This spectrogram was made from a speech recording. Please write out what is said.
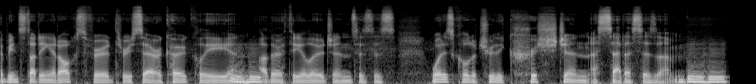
I've been studying at Oxford through Sarah Coakley and Mhm. other theologians is this what is called a truly Christian asceticism Mhm.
